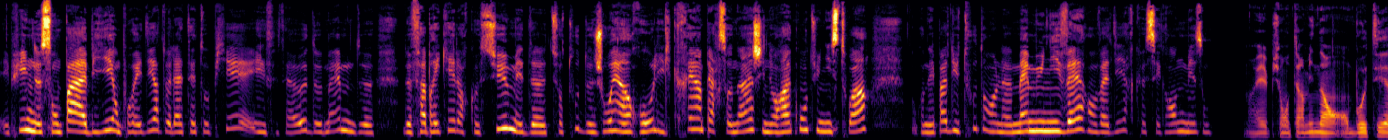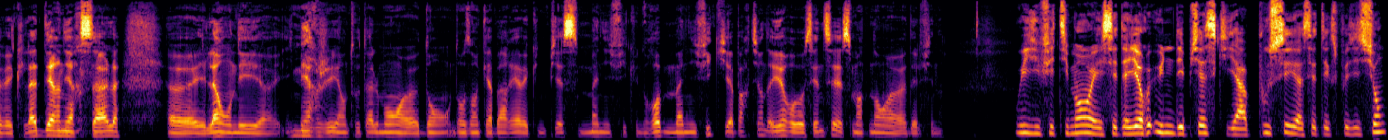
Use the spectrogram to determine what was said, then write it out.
Et puis, ils ne sont pas habillés, on pourrait dire, de la tête aux pieds. Et c'est à eux d'eux-mêmes de, de, fabriquer leurs costumes et de, surtout de jouer un rôle. Ils créent un personnage, ils nous racontent une histoire. Donc, on n'est pas du tout dans le même univers, on va dire, que ces grandes maisons. et puis on termine en, beauté avec la dernière salle. Euh, et là, on est euh, immergé hein, totalement euh, dans, dans, un cabaret avec une pièce magnifique, une robe magnifique qui appartient d'ailleurs au CNCS maintenant, Delphine. Oui, effectivement, et c'est d'ailleurs une des pièces qui a poussé à cette exposition.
